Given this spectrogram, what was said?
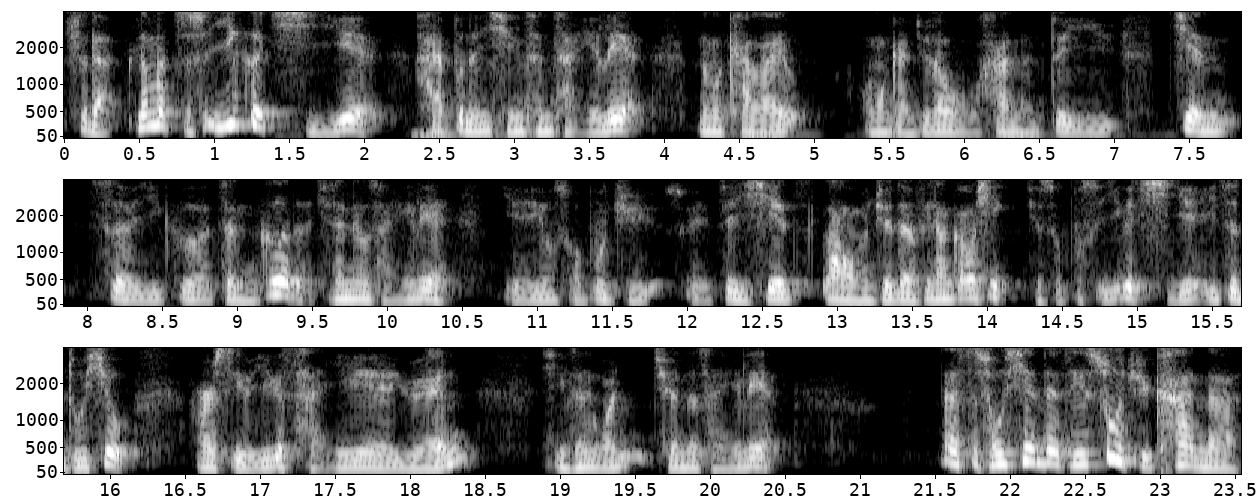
是的，那么只是一个企业还不能形成产业链，那么看来我们感觉到武汉呢，对于建设一个整个的集成电路产业链也有所布局，所以这些让我们觉得非常高兴，就是不是一个企业一枝独秀，而是有一个产业园。形成完全的产业链，但是从现在这些数据看呢，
